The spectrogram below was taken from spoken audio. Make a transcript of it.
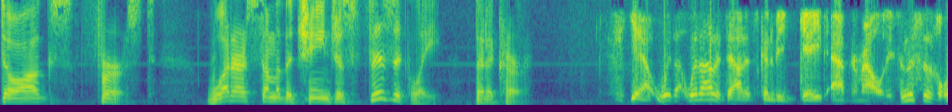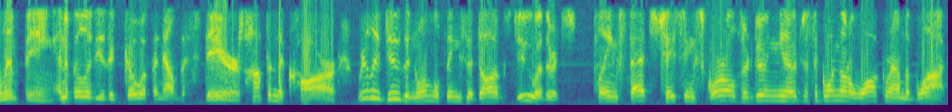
dogs first. What are some of the changes physically that occur? Yeah, without, without a doubt, it's going to be gait abnormalities. And this is limping, inability to go up and down the stairs, hop in the car, really do the normal things that dogs do, whether it's playing fetch, chasing squirrels, or doing, you know, just going on a walk around the block.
